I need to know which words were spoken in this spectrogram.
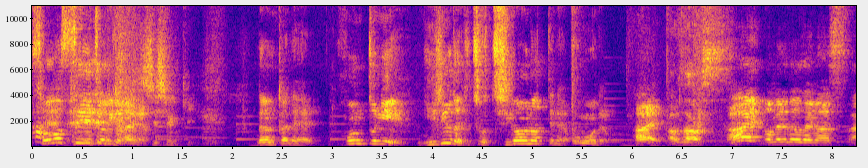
その成長期じゃないのよ。思春期。なんかね本当に20代とちょっと違うなってね思うのよ。はい。ありがとうございます。はいおめでとうございます。わ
